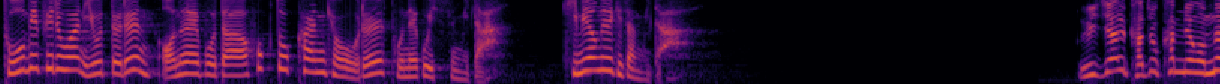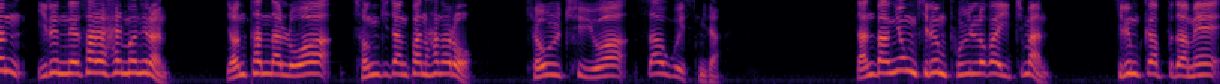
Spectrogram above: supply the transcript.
도움이 필요한 이웃들은 어느 해보다 혹독한 겨울을 보내고 있습니다. 김영일 기자입니다. 의지할 가족 한 명 없는 74살 할머니는 연탄 난로와 전기장판 하나로 겨울 추위와 싸우고 있습니다. 난방용 기름 보일러가 있지만 기름값 부담에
